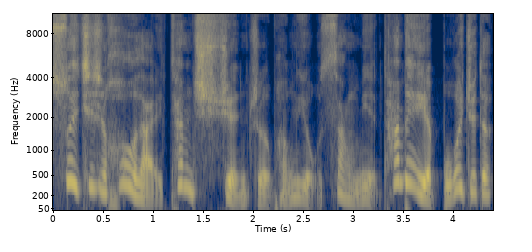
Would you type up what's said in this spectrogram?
所以其实后来他们选择朋友。上面他们也不会觉得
